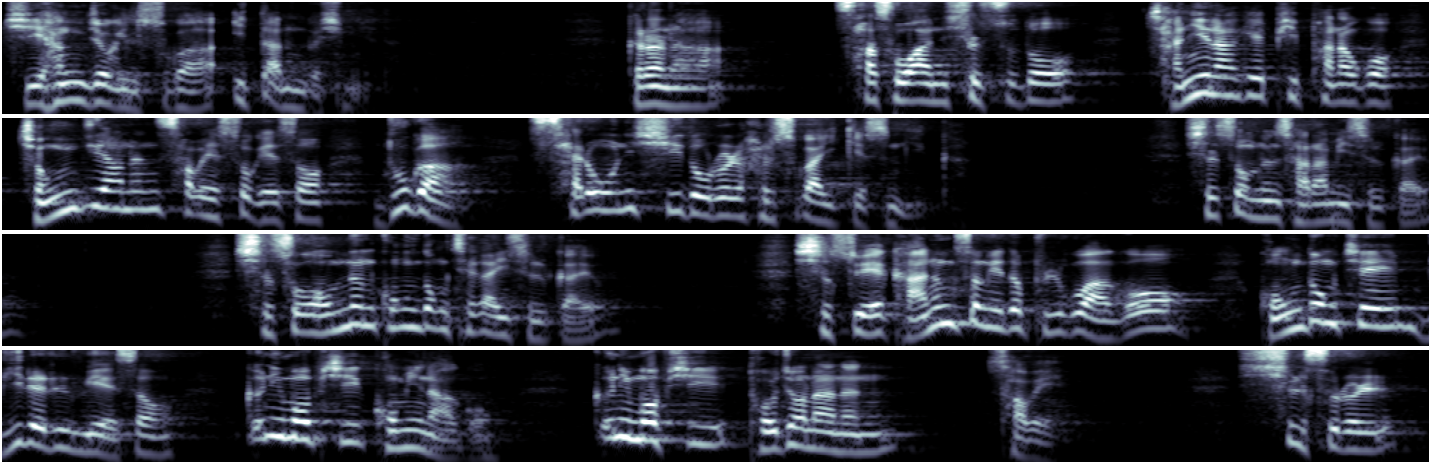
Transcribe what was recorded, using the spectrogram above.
지향적일 수가 있다는 것입니다. 그러나 사소한 실수도 잔인하게 비판하고 정지하는 사회 속에서 누가 새로운 시도를 할 수가 있겠습니까? 실수 없는 사람이 있을까요? 실수가 없는 공동체가 있을까요? 실수의 가능성에도 불구하고 공동체의 미래를 위해서 끊임없이 고민하고 끊임없이 도전하는 사회. 실수를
